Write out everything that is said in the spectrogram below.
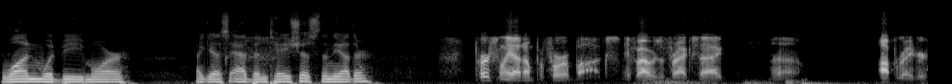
one would be more, I guess, advantageous than the other? Personally, I don't prefer a box. If I was a frac site uh, operator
